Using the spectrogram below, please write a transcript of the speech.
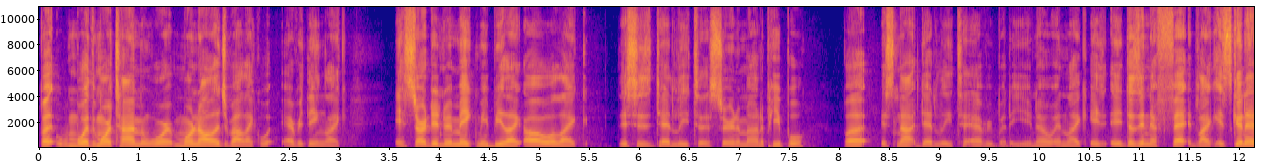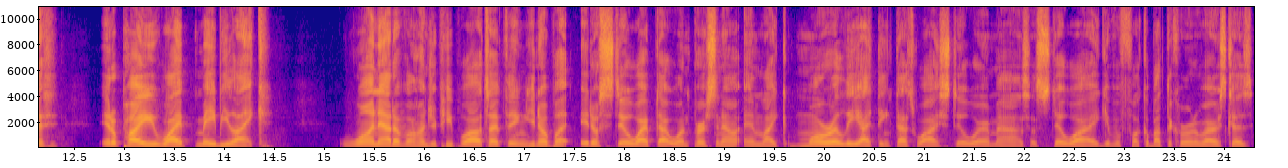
but with more time and more more knowledge about like what, everything, like it started to make me be like, oh, well, like this is deadly to a certain amount of people, but it's not deadly to everybody. You know, and like it it doesn't affect like it's gonna it'll probably wipe maybe like one out of a hundred people out type thing, you know, but it'll still wipe that one person out. And like morally, I think that's why I still wear a mask. That's still why I give a fuck about the coronavirus. Because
